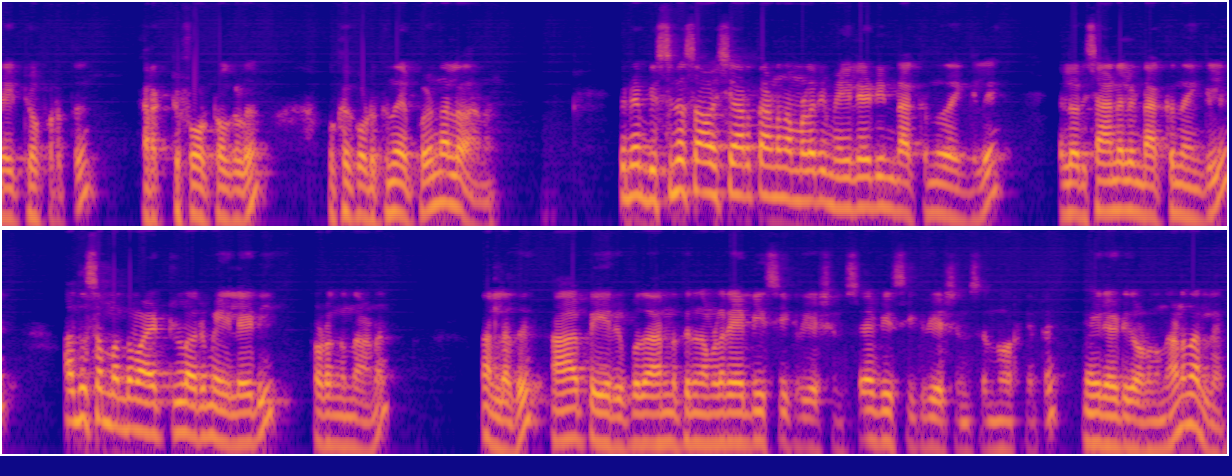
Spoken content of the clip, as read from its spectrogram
date of birth correct ഫോട്ടോകൾ ഒക്കെ കൊടുക്കുന്നത് എപ്പോഴും നല്ലതാണ്. പിന്നെ ബിസിനസ് ആവശ്യാർത്ഥമാണ് നമ്മളൊരു മെയിൽ ഐ ഡി ഉണ്ടാക്കുന്നതെങ്കിൽ അല്ല ഒരു ചാനൽ ഉണ്ടാക്കുന്നതെങ്കിൽ അത് സംബന്ധമായിട്ടുള്ള ഒരു മെയിൽ ഐ ഡി തുടങ്ങുന്നതാണ് നല്ലത്. ആ പേര് ഉദാഹരണത്തിന് നമ്മളൊരു A B C creations A B C creations എന്ന് പറഞ്ഞിട്ട് മെയിൽ ഐ ഡി തുടങ്ങുന്നതാണ് നല്ലത്.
